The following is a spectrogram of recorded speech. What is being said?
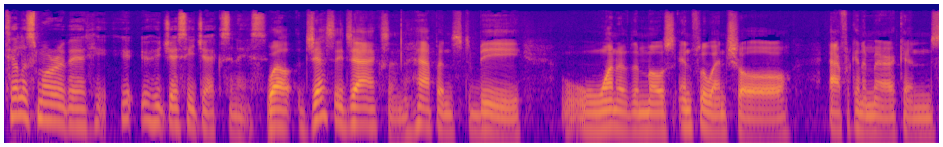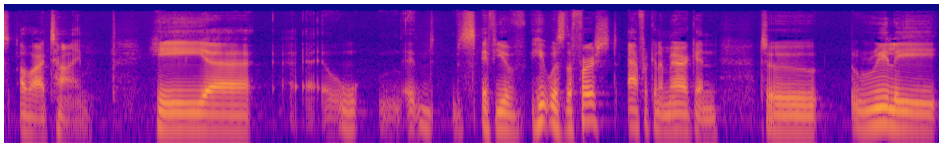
tell us more about who Jesse Jackson is. Well, Jesse Jackson happens to be one of the most influential African Americans of our time. He uh, if you've, he was the first African American to really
